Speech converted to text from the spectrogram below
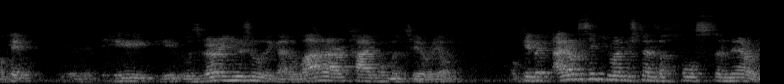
Okay, he, he was very unusual, he got a lot of archival material, okay, but I don't think you understand the whole scenario,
